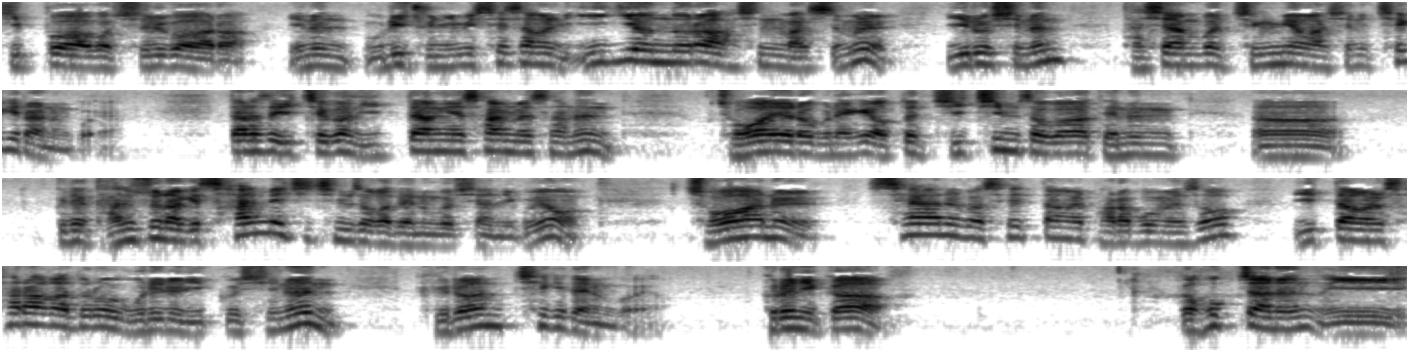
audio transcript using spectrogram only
기뻐하고 즐거워하라. 이는 우리 주님이 세상을 이기었노라 하신 말씀을 이루시는 다시 한번 증명하시는 책이라는 거예요. 따라서 이 책은 이 땅의 삶을 사는 저와 여러분에게 어떤 지침서가 되는 어, 그냥 단순하게 삶의 지침서가 되는 것이 아니고요. 저 하늘, 새 하늘과 새 땅을 바라보면서 이 땅을 살아가도록 우리를 이끄시는 그런 책이 되는 거예요. 그러니까 그 혹자는 이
